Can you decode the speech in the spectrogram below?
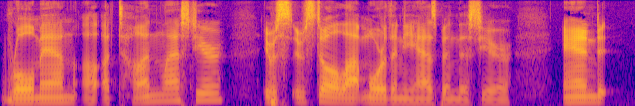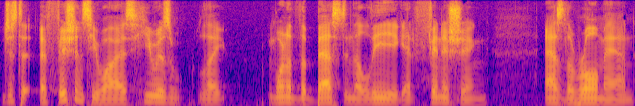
roll man a, a, ton last year, it was it was still a lot more than he has been this year, and just efficiency wise, he was like one of the best in the league at finishing as the roll man.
